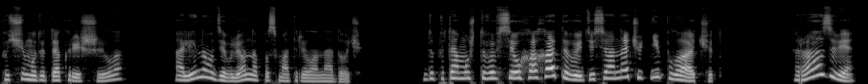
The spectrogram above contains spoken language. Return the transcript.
«Почему ты так решила?» Алина удивленно посмотрела на дочь. «Да потому что вы все ухахатываетесь, а она чуть не плачет». «Разве?»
